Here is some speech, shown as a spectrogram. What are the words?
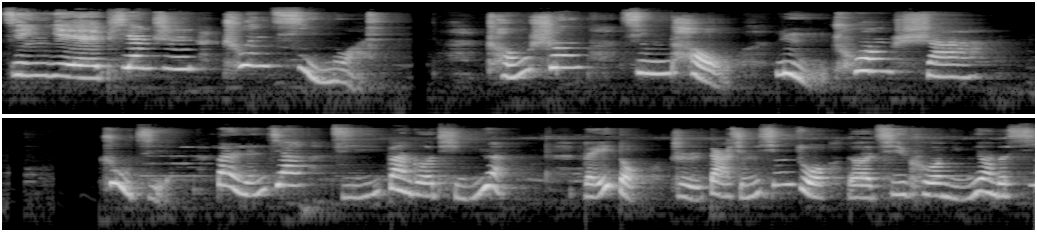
今夜偏知春气暖，虫声新透绿窗纱。解：半人家即半个庭院。北斗指大型星座的七颗明亮的星，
